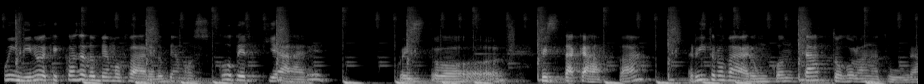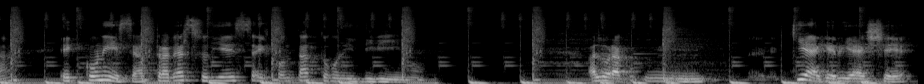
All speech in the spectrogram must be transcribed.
Quindi noi che cosa dobbiamo fare? Dobbiamo scoperchiare questo, questa cappa, ritrovare un contatto con la natura e con essa, attraverso di essa, il contatto con il divino. Allora, mm, chi è che riesce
